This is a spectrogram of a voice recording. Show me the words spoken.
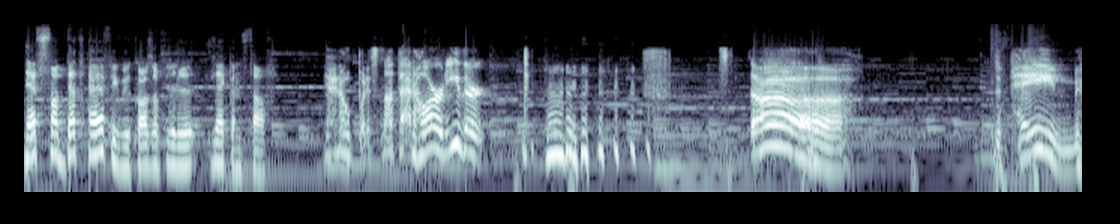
that's not that heavy because of the lag and stuff. yeah, no, but it's not that hard either. Ugh. The pain,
